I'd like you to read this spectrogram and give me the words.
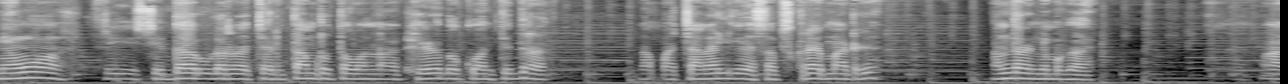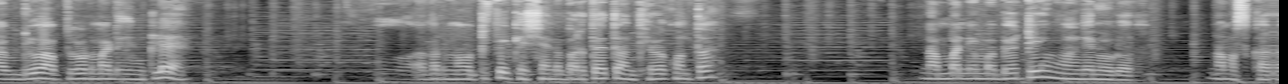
ನೀವು ಶ್ರೀ ಸಿದ್ಧಾರೂಢರ ಚರಿತಾಮೃತವನ್ನು ಕೇಳಬೇಕು ಅಂತಿದ್ರೆ ನಮ್ಮ ಚಾನಲ್ಗೆ ಸಬ್ಸ್ಕ್ರೈಬ್ ಮಾಡಿರಿ. ಅಂದ್ರೆ ನಿಮಗೆ ಆ ವಿಡಿಯೋ ಅಪ್ಲೋಡ್ ಮಾಡಿದ ಕೂಡಲೇ ಅದರ ನೋಟಿಫಿಕೇಶನ್ ಬರ್ತೈತೆ ಅಂತ ಹೇಳ್ಕೊಂತ ನಮ್ಮ ನಿಮ್ಮ ಭೇಟಿ ಮುಂದೆ ನೋಡೋದು ನಮಸ್ಕಾರ.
